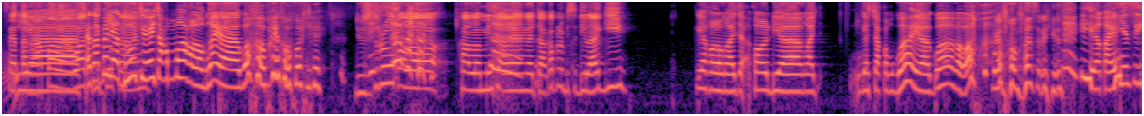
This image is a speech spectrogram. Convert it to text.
setan Iya. apa lewat Eh tapi gitu lihat dulu kan. cewek cakep nggak kalau enggak ya gue ngapain nggak apa-apa deh. Justru kalau kalau misalnya nggak cakep lebih sedih lagi. Ya kalau nggak kalau dia nggak nggak cakep gue ya gue nggak apa-apa. Nggak apa-apa serius. iya kayaknya sih.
